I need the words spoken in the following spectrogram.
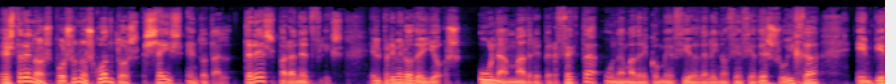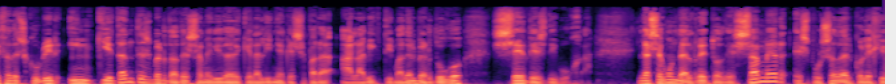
Estrenos, pues unos cuantos, seis en total, tres para Netflix. El primero de ellos, una madre perfecta, una madre convencida de la inocencia de su hija, empieza a descubrir inquietantes verdades a medida de que la línea que separa a la víctima del verdugo se desdibuja. La segunda, el reto de Summer, expulsada del colegio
